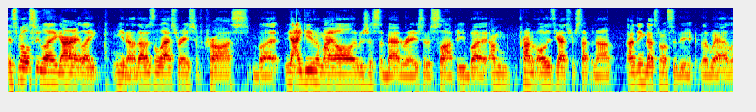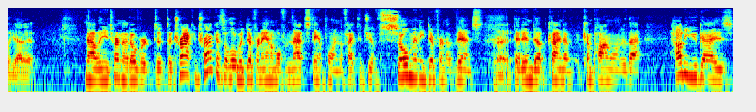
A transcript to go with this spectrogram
it's mostly like, all right, like you know, that was the last race of cross, but yeah, I gave it my all. It was just a bad race. It was sloppy, but I'm proud of all these guys for stepping up. I think that's mostly the the way I look at it. Now, then you turn that over to, to track, and track is a little bit different animal from that standpoint. The fact that you have so many different events right. that end up kind of compiling into that. How do you guys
